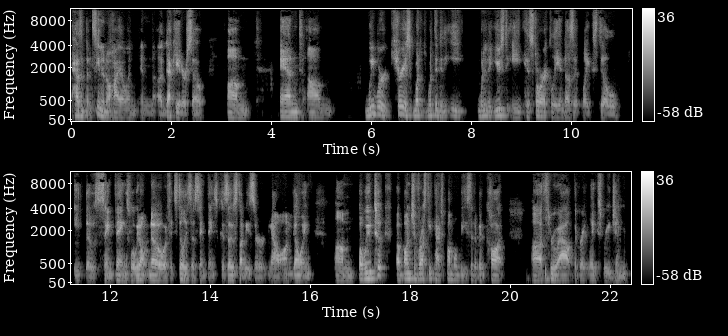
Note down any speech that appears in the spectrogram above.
hasn't been seen in Ohio in, in a decade or so. Um, and um, we were curious what what did it eat what did it used to eat historically and does it like still eat those same things well we don't know if it still eats those same things because those studies are now ongoing um, but we took a bunch of rusty patch bumblebees that have been caught uh, throughout the great lakes region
